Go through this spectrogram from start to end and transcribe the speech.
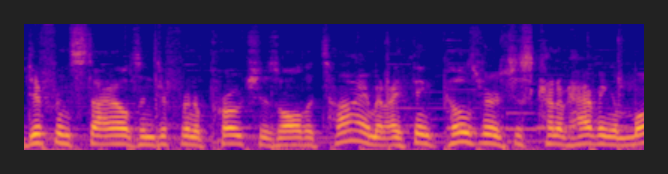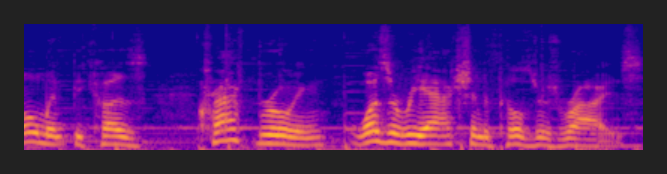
different styles and different approaches all the time, and I think Pilsner is just kind of having a moment because craft brewing was a reaction to Pilsner's rise,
